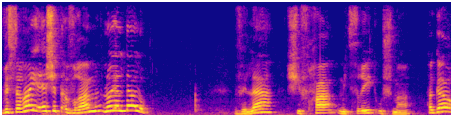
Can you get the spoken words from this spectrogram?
ושרי אשת אברהם לא ילדה לו. ולה שפחה מצרית ושמה הגר.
